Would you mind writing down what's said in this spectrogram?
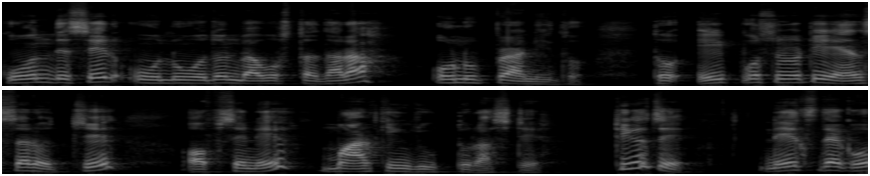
কোন দেশের অনুমোদন ব্যবস্থা দ্বারা অনুপ্রাণিত? তো এই প্রশ্নটির অ্যান্সার হচ্ছে অপশন এ মার্কিন যুক্তরাষ্ট্রের ঠিক আছে? নেক্সট দেখো,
